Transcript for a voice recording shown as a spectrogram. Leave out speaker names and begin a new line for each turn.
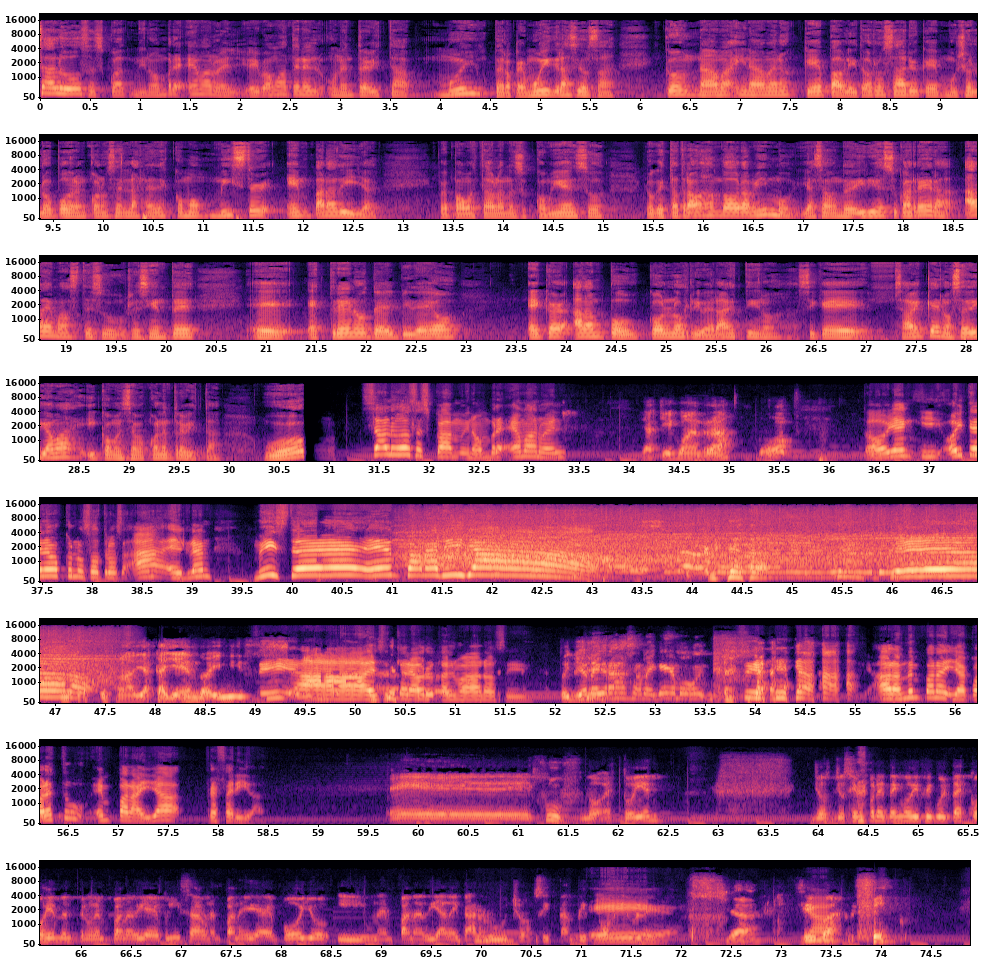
Saludos Squad, mi nombre es Emanuel y hoy vamos a tener una entrevista muy, pero que muy graciosa con nada más y nada menos que Pablito Rosario, que muchos lo podrán conocer en las redes como Mr. Empanadilla. Pues vamos a estar hablando de sus comienzos, lo que está trabajando ahora mismo y hacia dónde dirige su carrera, además de su reciente eh, estreno del video Edgar Allan Poe con los Rivera Destinos. Así que, ¿saben qué? No se diga más y comencemos con la entrevista. ¡Wow! Saludos, Squad. Mi nombre es Emanuel.
Y aquí Juan Ra.
¿Todo bien? Y hoy tenemos con nosotros a el gran Mr. Empanadilla.
Empanadillas cayendo ahí.
Sí, ah, eso estaría brutal, hermano, sí.
Estoy lleno de grasa, me quemo.
Sí. Hablando de empanadilla, ¿cuál es tu empanadilla preferida?
Eh, uf, no, estoy en. Yo, yo siempre tengo dificultad escogiendo entre una empanadilla de pizza, una empanadilla de pollo y una empanadilla de carrucho, si están disponibles.
Eh,
Ya.
Sí,
ya.
va. Sí.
